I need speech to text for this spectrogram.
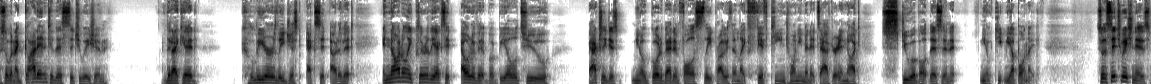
So when I got into this situation, that I could clearly just exit out of it. And not only clearly exit out of it, but be able to actually just, you know, go to bed and fall asleep probably within like 15, 20 minutes after and not stew about this and it, you know, keep me up all night. So the situation is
